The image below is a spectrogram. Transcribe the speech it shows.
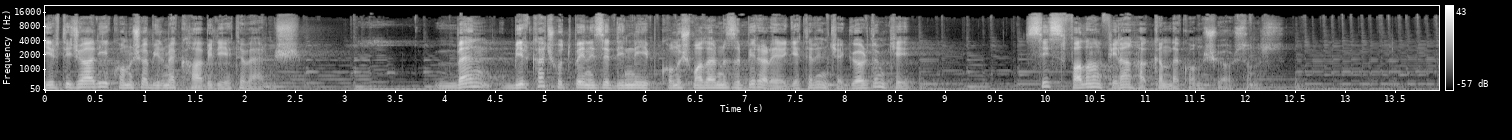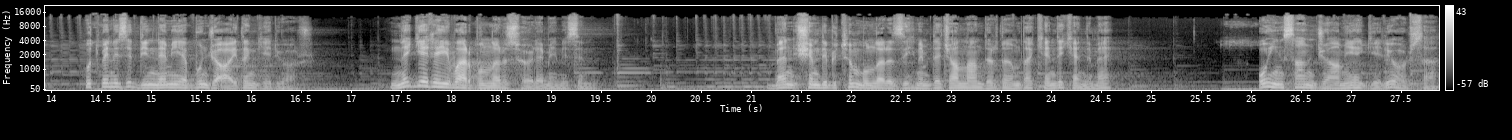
irticali konuşabilme kabiliyeti vermiş. Ben birkaç hutbenizi dinleyip konuşmalarınızı bir araya getirince gördüm ki siz falan filan hakkında konuşuyorsunuz. Hutbenizi dinlemeye bunca aydın geliyor.'' Ne gereği var bunları söylemenizin? Ben şimdi bütün bunları zihnimde canlandırdığımda kendi kendime o insan camiye geliyorsa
